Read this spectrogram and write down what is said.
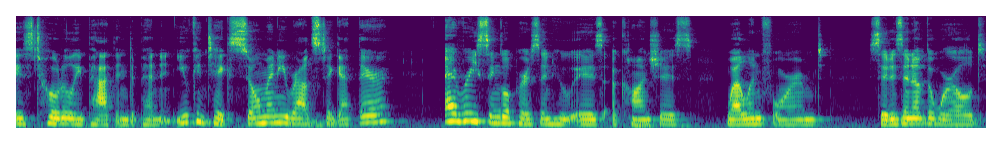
is totally path independent. You can take so many routes to get there. Every single person who is a conscious, well informed citizen of the world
